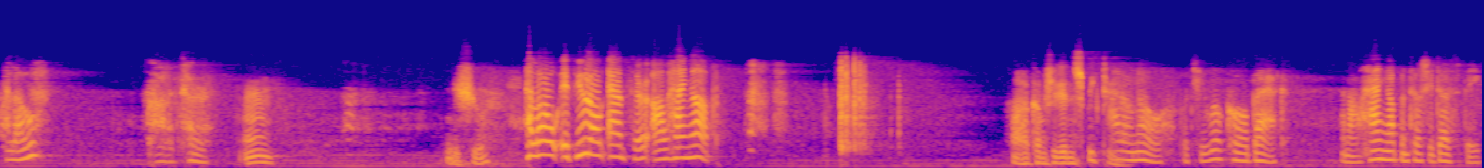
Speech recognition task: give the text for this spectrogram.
Hello? Carl, it's her. Hmm? You sure? Hello, if you don't answer, I'll hang up. How come she didn't speak to you? I don't know, but she will call back. And I'll hang up until she does speak.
